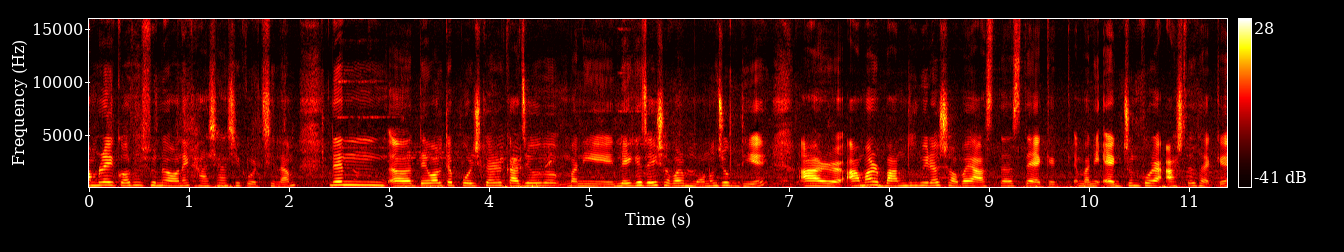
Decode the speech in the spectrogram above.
আমরা এই কথা শুনে অনেক হাসাহাসি করছিলাম। দেন দেওয়ালটা পরিষ্কারের কাজেও মানে লেগে যাই সবার মনোযোগ দিয়ে। আর আমার বান্ধবীরা সবাই আস্তে আস্তে এক এক মানে একজন করে আসতে থাকে।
